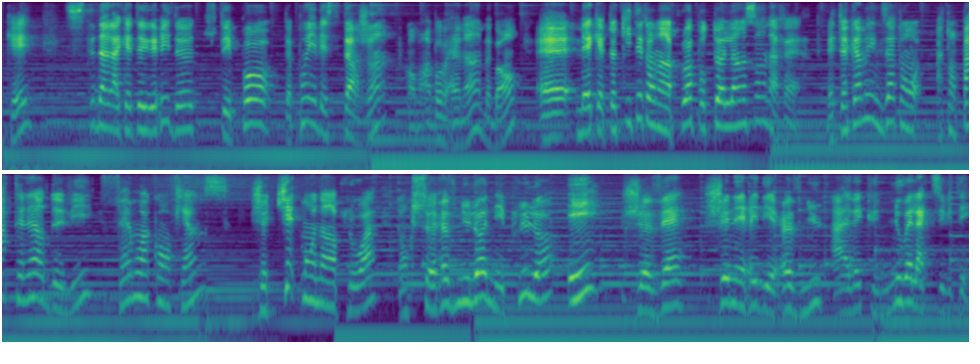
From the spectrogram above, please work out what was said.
OK? Si tu es dans la catégorie de tu t'es pas, pas investi d'argent, je comprends pas vraiment, mais bon, euh, mais que tu as quitté ton emploi pour te lancer en affaires. Mais tu as quand même dit à ton, à ton partenaire de vie, fais-moi confiance, je quitte mon emploi, donc ce revenu-là n'est plus là et je vais générer des revenus avec une nouvelle activité.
